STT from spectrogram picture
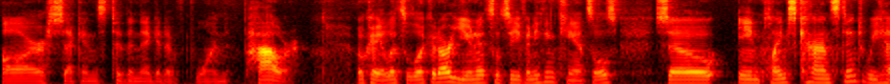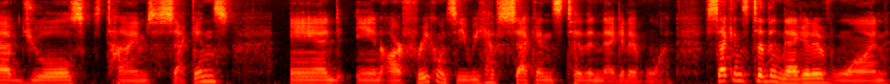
are seconds to the negative one power. Okay, let's look at our units. Let's see if anything cancels. So in Planck's constant, we have joules times seconds. And in our frequency, we have seconds to the negative 1. Seconds to the negative 1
